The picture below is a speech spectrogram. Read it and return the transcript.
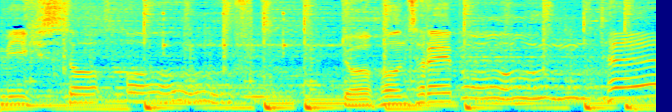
Mich so oft durch unsere bunte.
